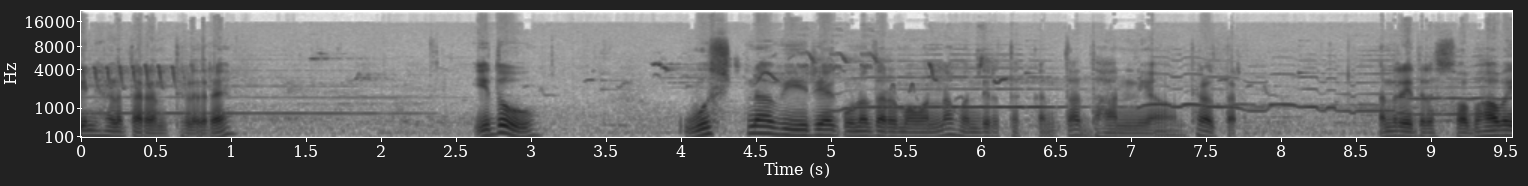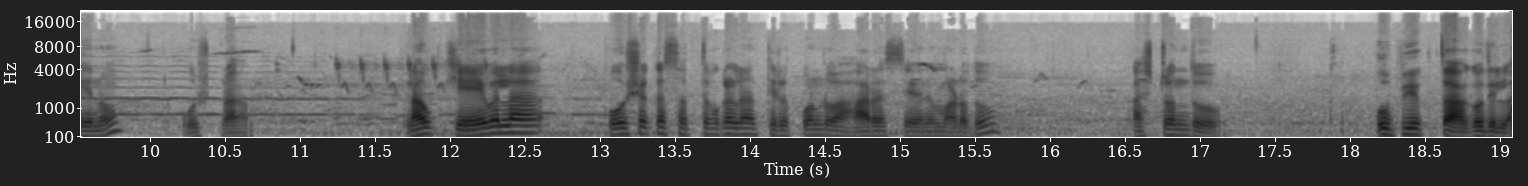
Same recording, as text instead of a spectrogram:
ಏನು ಹೇಳ್ತಾರೆ ಅಂತ ಹೇಳಿದ್ರೆ ಇದು ಉಷ್ಣವೀರ್ಯ ಗುಣಧರ್ಮವನ್ನು ಹೊಂದಿರತಕ್ಕಂಥ ಧಾನ್ಯ ಅಂತ ಹೇಳ್ತಾರೆ. ಅಂದರೆ ಇದರ ಸ್ವಭಾವ ಏನು? ಉಷ್ಣ. ನಾವು ಕೇವಲ ಪೋಷಕ ಸತ್ವಗಳನ್ನ ತಿಳ್ಕೊಂಡು ಆಹಾರ ಸೇವನೆ ಮಾಡೋದು ಅಷ್ಟೊಂದು ಉಪಯುಕ್ತ ಆಗೋದಿಲ್ಲ.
